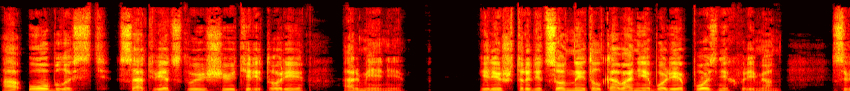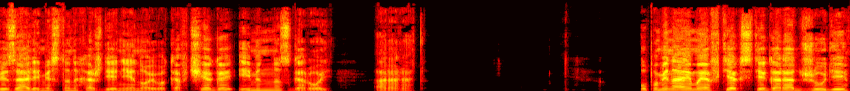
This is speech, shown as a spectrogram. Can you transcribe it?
а область, соответствующую территории Армении. И лишь традиционные толкования более поздних времен связали местонахождение Ноева ковчега именно с горой Арарат. Упоминаемая в тексте гора Джуди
